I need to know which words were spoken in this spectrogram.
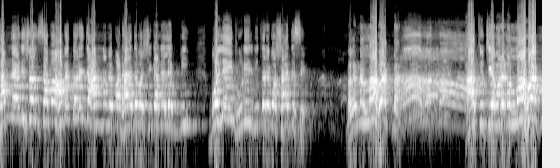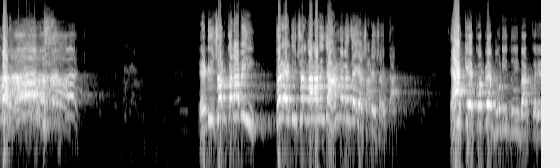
সামনে এডিশন ছাপা হবে তোরে জাহান নামে পাঠায় দেবো, সেখানে লিখবি, বলেই ভুড়ির ভিতরে বসায় দেছে। বলেন আল্লাহ একবার হাত উঁচিয়ে বলেন, আল্লাহ একবার এডিশন করাবি, তোর এডিশন বানাবি জাহান নামে যাইয়া সাড়ে ছয়টা একে কোপে বুড়ি দুই ভাগ করে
